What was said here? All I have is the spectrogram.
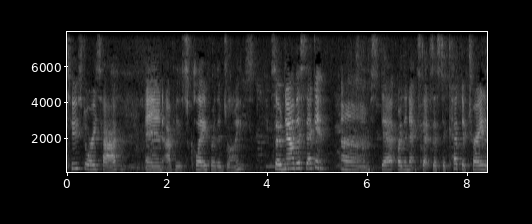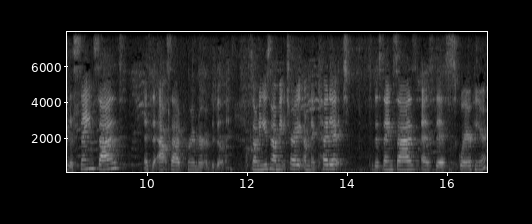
two stories high, and I've used clay for the joints. So now the second um, step, or the next step, is to cut the tray to the same size as the outside perimeter of the building. So I'm going to use my meat tray. I'm going to cut it to the same size as this square here.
